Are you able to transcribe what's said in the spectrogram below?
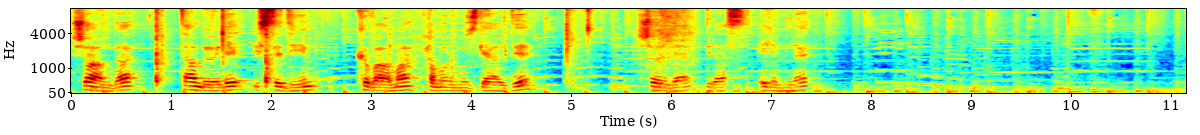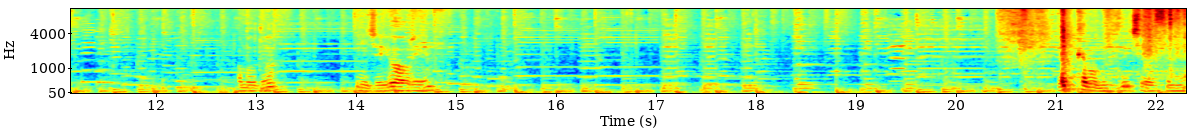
Şu anda tam böyle istediğim kıvama hamurumuz geldi. Şöyle biraz elimle hamuru iyice yoğurayım. Ve kabımızın içerisine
